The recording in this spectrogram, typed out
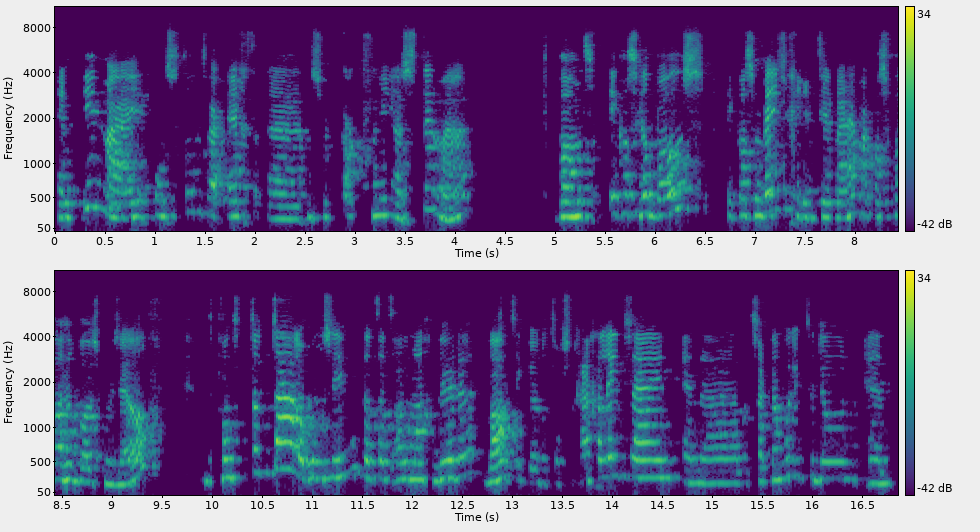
En in mij ontstond er echt uh, een soort kakofonie aan stemmen. Want ik was heel boos. Ik was een beetje geïrriteerd naar hem, maar ik was vooral heel boos op mezelf. ik vond het totale onzin dat dat allemaal gebeurde. Want ik wilde toch zo graag alleen zijn. En uh, wat zou ik nou moeilijk te doen? En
